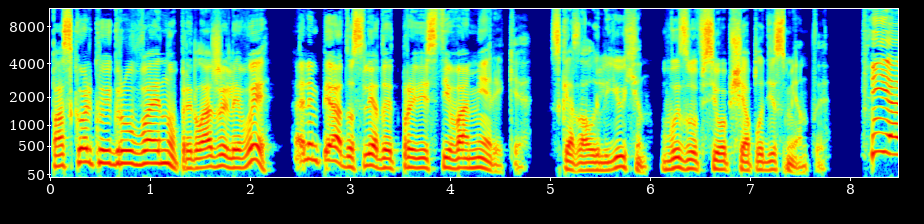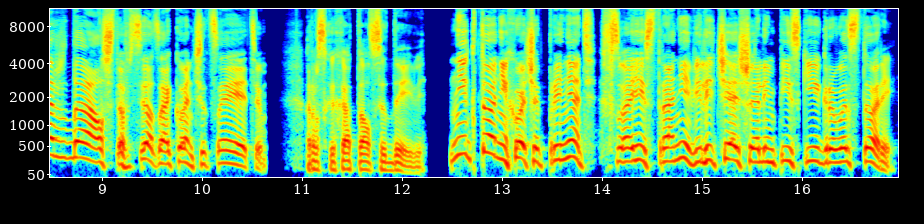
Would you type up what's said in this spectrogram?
«Поскольку игру в войну предложили вы, Олимпиаду следует провести в Америке», — сказал Ильюхин, вызвав всеобщие аплодисменты. «Я ждал, что все закончится этим», — расхохотался Дэйви. «Никто не хочет принять в своей стране величайшие Олимпийские игры в истории.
